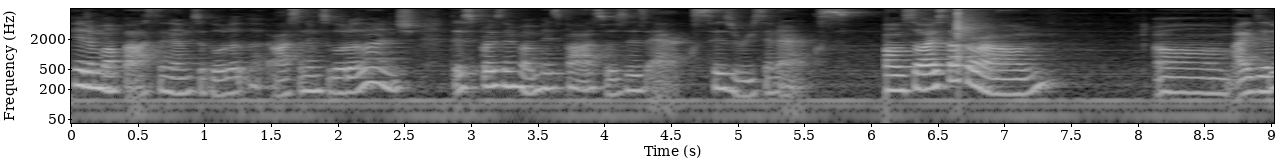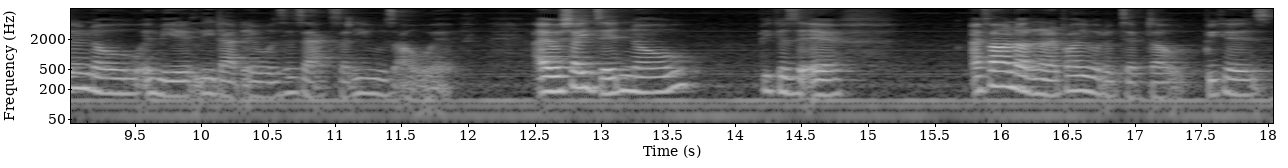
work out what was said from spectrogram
hit him up asking him to go to asking him to go to lunch. This person from his past was his ex, his recent ex. Um so I stuck around. Um I didn't know immediately that it was his ex that he was out with. I wish I did know because if I found out and I probably would have tipped out because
